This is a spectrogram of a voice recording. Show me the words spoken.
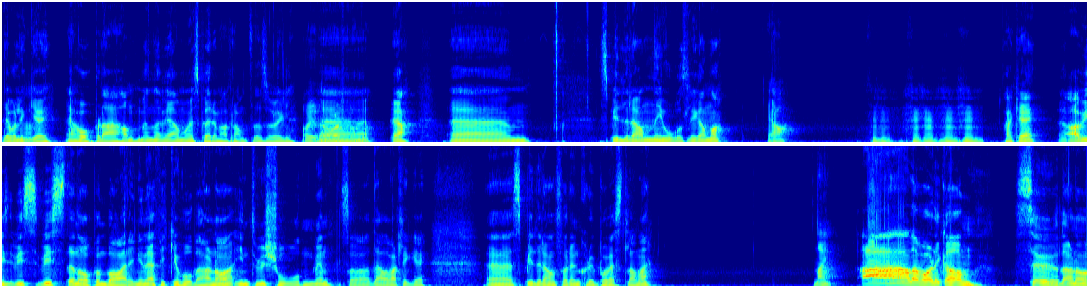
Det var litt gøy. Jeg håper det er han, men jeg må jo spørre meg fram til det, selvfølgelig. Oi, det var. Eh, ja. Ehm, spiller han i Obos-ligaen nå? Ja. Ok. Ja, hvis, hvis, hvis den åpenbaringen jeg fikk i hodet her nå, intuisjonen min, så det hadde vært litt gøy. Uh, spiller han for en klubb på Vestlandet? Nei. Ah, da var det ikke han! Søder nå.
